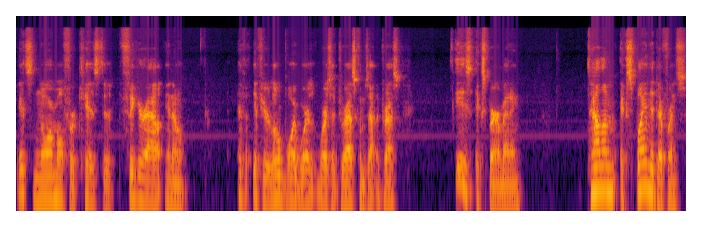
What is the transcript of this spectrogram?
It's normal for kids to figure out, you know, if, if your little boy wears, wears a dress, comes out in a dress, he's experimenting. Tell him, explain the difference.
